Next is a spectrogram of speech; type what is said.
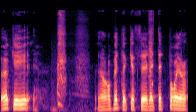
Ok. Alors en fait, t'as cassé la tête pour rien.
